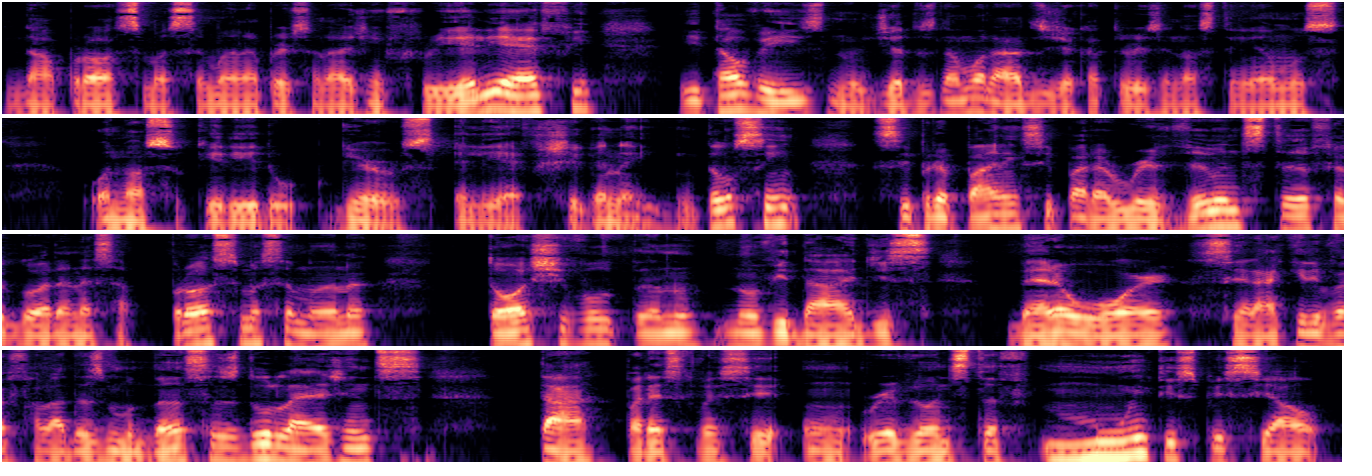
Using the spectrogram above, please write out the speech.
na próxima semana personagem Free LF e talvez no dia dos namorados, dia 14, nós tenhamos o nosso querido Girls LF chegando aí. Então sim, se preparem-se para Review and Stuff agora nessa próxima semana. Toshi voltando, novidades, Battle War, será que ele vai falar das mudanças do Legends? Tá, parece que vai ser um Review and Stuff muito especial,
